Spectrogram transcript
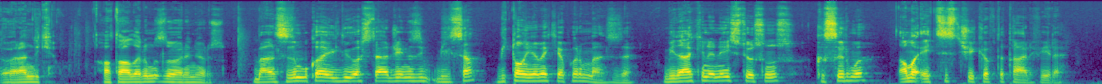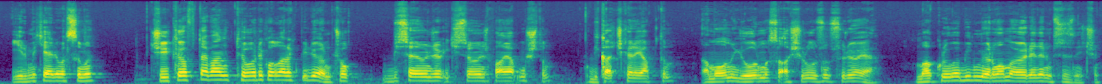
Öğrendik. Hatalarımızla öğreniyoruz. Ben sizin bu kadar ilgi göstereceğinizi bilsem bir ton yemek yaparım ben size. Bir dahakine ne istiyorsunuz? Kısır mı? Ama etsiz çiğ köfte tarifiyle. 20 helvası mı? Çiğ köfte ben teorik olarak biliyorum. Çok bir sene önce, iki sene önce falan yapmıştım. Birkaç kere yaptım. Ama onun yoğurması aşırı uzun sürüyor ya. Makrova bilmiyorum ama öğrenirim sizin için.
